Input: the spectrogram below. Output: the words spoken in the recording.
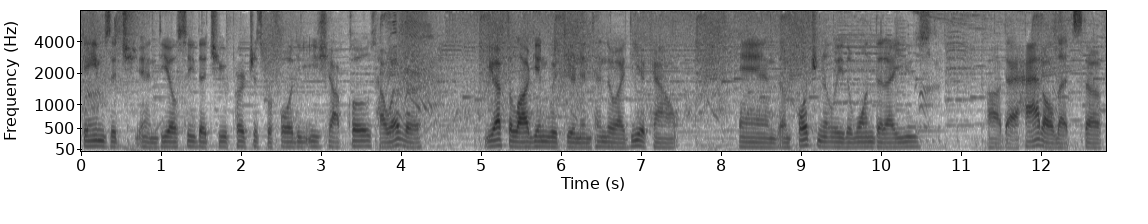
games that you, and DLC that you purchased before the eShop closed. However, you have to log in with your Nintendo ID account, and unfortunately, the one that I used uh, that had all that stuff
